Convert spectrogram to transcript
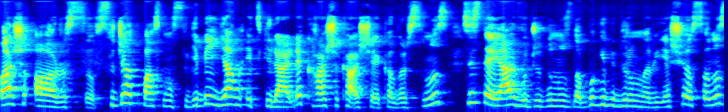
baş ağrısı, sıcak basması gibi yan etkilerle karşı karşıya kalırsınız. Siz de eğer vücudunuzda bu gibi durumları yaşıyorsanız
